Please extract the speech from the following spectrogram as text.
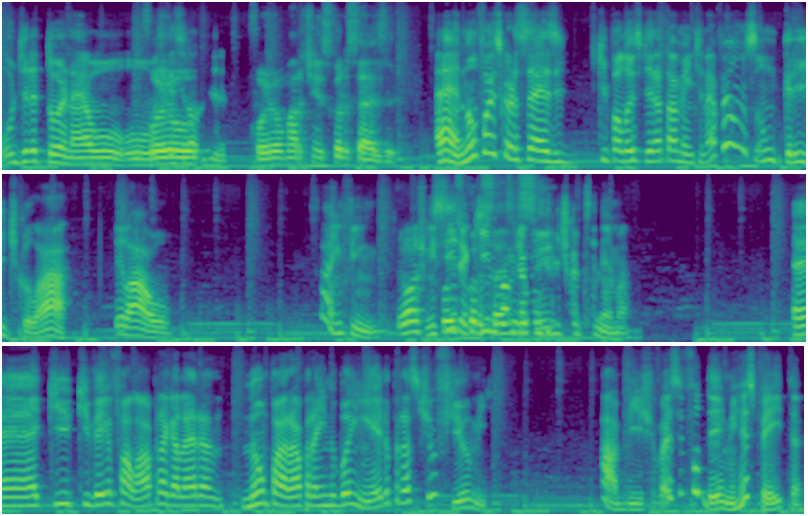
o- o diretor, né? O, o, Foi o- diretor. Foi o Martin Scorsese. É, não foi o Scorsese que falou isso diretamente, né? Foi um, um crítico lá. Sei lá, o. Ah, enfim. Eu acho que foi o Insira aqui nome de algum sim. crítico de cinema. É, que, que veio falar pra galera não parar pra ir no banheiro pra assistir o filme. Ah, bicho, vai se fuder, me respeita.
